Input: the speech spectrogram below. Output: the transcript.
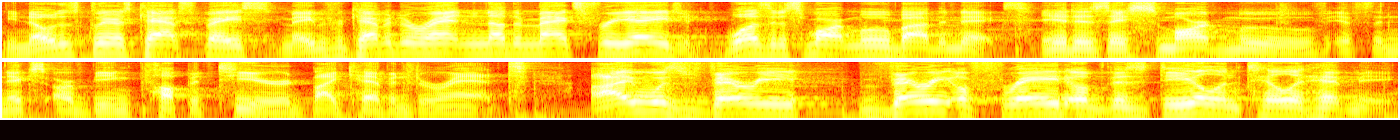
you know this clears cap space, maybe for Kevin Durant and another max free agent. Was it a smart move by the Knicks? It is a smart move if the Knicks are being puppeteered by Kevin Durant. I was very, very afraid of this deal until it hit me.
